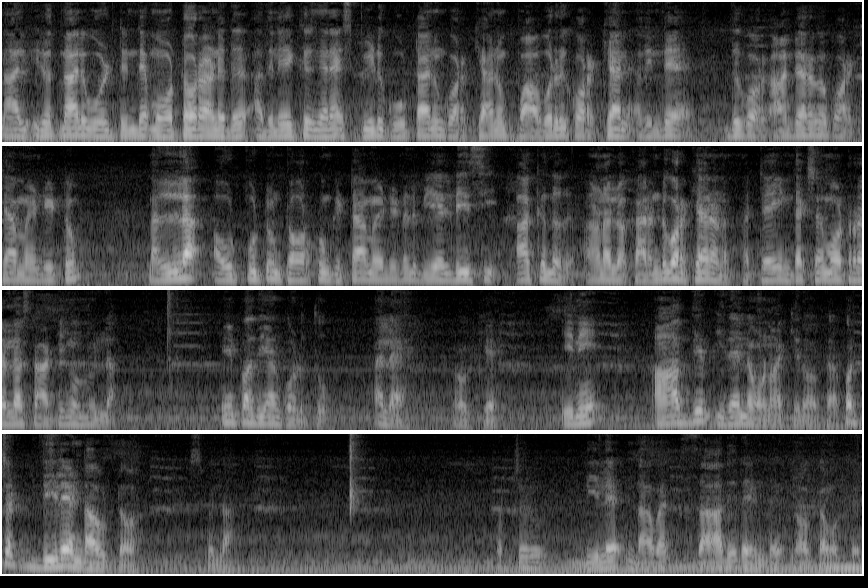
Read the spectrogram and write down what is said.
നാല് ഇരുപത്തിനാല് വോൾട്ടിന്റെ മോട്ടോറാണിത്. അതിലേക്ക് ഇങ്ങനെ സ്പീഡ് കൂട്ടാനും കുറയ്ക്കാനും പവർ കുറയ്ക്കാൻ അതിന്റെ ഇത് ആംബിയറൊക്കെ കുറയ്ക്കാൻ വേണ്ടിയിട്ടും നല്ല ഔട്ട്പുട്ടും ടോർക്കും കിട്ടാൻ വേണ്ടിയിട്ടാണ് ബി എൽ ഡി സി ആക്കുന്നത്. ആണല്ലോ? കറണ്ട് കുറയ്ക്കാനാണ്. മറ്റേ ഇൻഡക്ഷൻ മോട്ടറല്ല സ്റ്റാർട്ടിംഗ് ഒന്നുമില്ല. ഇനിയിപ്പോൾ അത് ഞാൻ കൊടുത്തു. അല്ലേ? ഓക്കെ ഇനി ആദ്യം ഇതന്നെ ഓണാക്കി നോക്കാം. കുറച്ച് ഡിലേ ഉണ്ടാവും കേട്ടോ ബിസ്മില്ല. കുറച്ചൊരു ഡിലേ ഉണ്ടാവാൻ സാധ്യതയുണ്ട്. നോക്കാം നമുക്ക്.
